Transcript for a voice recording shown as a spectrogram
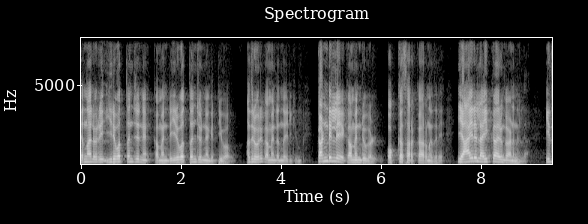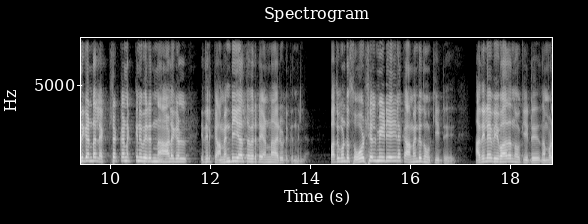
എന്നാൽ ഒരു ഇരുപത്തഞ്ച് കമന്റ് ഇരുപത്തഞ്ച് നെഗറ്റീവ് ആവും. അതിലൊരു കമന്റ് എന്തായിരിക്കും? കണ്ടില്ലേ കമന്റുകൾ ഒക്കെ സർക്കാരിനെതിരെ. ഈ ആയിരം ലൈക്ക് ആരും കാണുന്നില്ല. ഇത് കണ്ട ലക്ഷക്കണക്കിന് വരുന്ന ആളുകൾ ഇതിൽ കമന്റ് ചെയ്യാത്തവരുടെ എണ്ണം ആരും എടുക്കുന്നില്ല. അപ്പം അതുകൊണ്ട് സോഷ്യൽ മീഡിയയിലെ കമന്റ് നോക്കിയിട്ട് അതിലെ വിവാദം നോക്കിയിട്ട് നമ്മൾ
